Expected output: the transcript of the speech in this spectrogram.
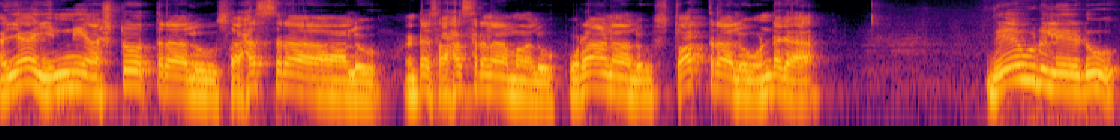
అయ్యా ఇన్ని అష్టోత్తరాలు సహస్రాలు అంటే సహస్రనామాలు పురాణాలు స్తోత్రాలు ఉండగా దేవుడు లేడు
